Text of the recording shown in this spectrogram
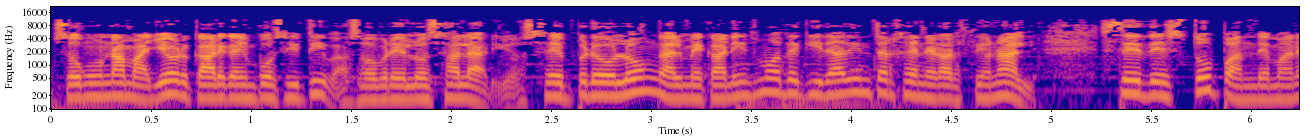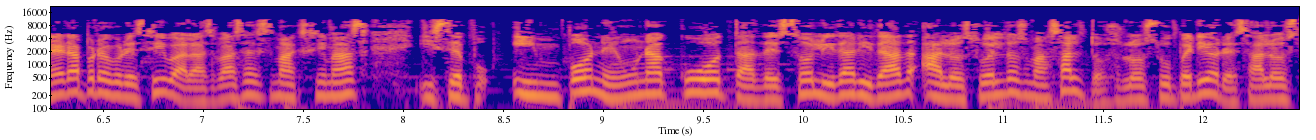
son una mayor carga impositiva sobre los salarios. Se prolonga el mecanismo de equidad intergeneracional. Se destopan de manera progresiva las bases máximas y se impone una cuota de solidaridad a los sueldos más altos, los superiores a los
